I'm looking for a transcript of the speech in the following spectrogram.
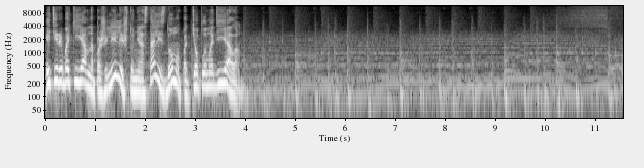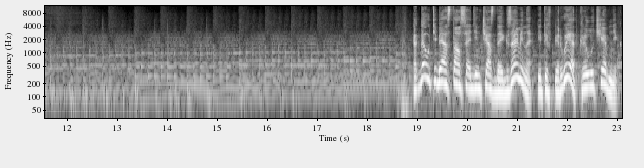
Эти рыбаки явно пожалели, что не остались дома под теплым одеялом. Когда у тебя остался один час до экзамена и ты впервые открыл учебник,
